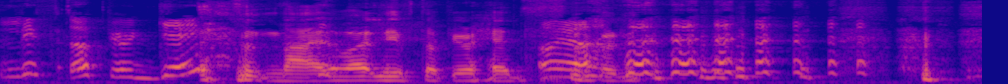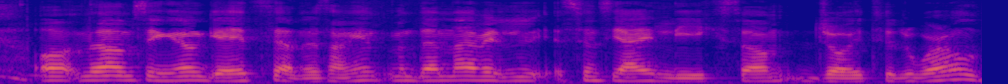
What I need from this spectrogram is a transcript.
Lift up your gate. Nei, det var Lift Up Your Heads. oh, ja. og, men Han synger om Gate senere i sangen, men den er veldig, syns jeg, lik som Joy to the World,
